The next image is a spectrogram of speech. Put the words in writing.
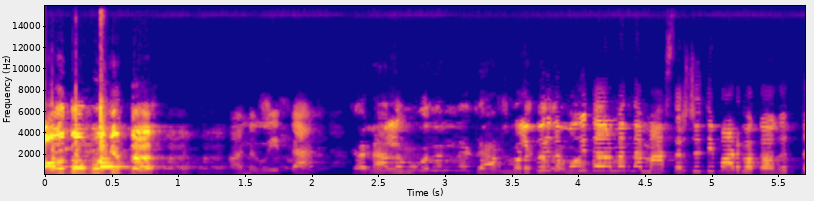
ಅವನು ಮುಗಿತ. ಇಬ್ಬರದು ಮುಗಿತ? ಮತ್ತ ಮಾಸ್ತರ್ ಜೊತೆ ಮಾಡ್ಬೇಕಾಗುತ್ತ.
